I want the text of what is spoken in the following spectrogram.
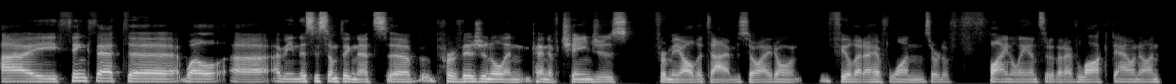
I think that, uh, well, uh, I mean, this is something that's uh, provisional and kind of changes for me all the time. So I don't feel that I have one sort of final answer that I've locked down on.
